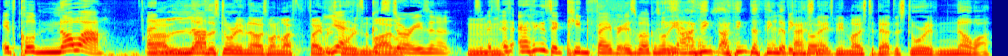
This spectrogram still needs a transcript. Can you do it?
It's called Noah. I love the story of Noah. It's one of my favorite yeah, stories in the it's good Bible. story, isn't it? It's- Mhm. it's- I think it's a kid favorite as well because all the Yeah, I think I think the thing that big boat. fascinates me most about the story of Noah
